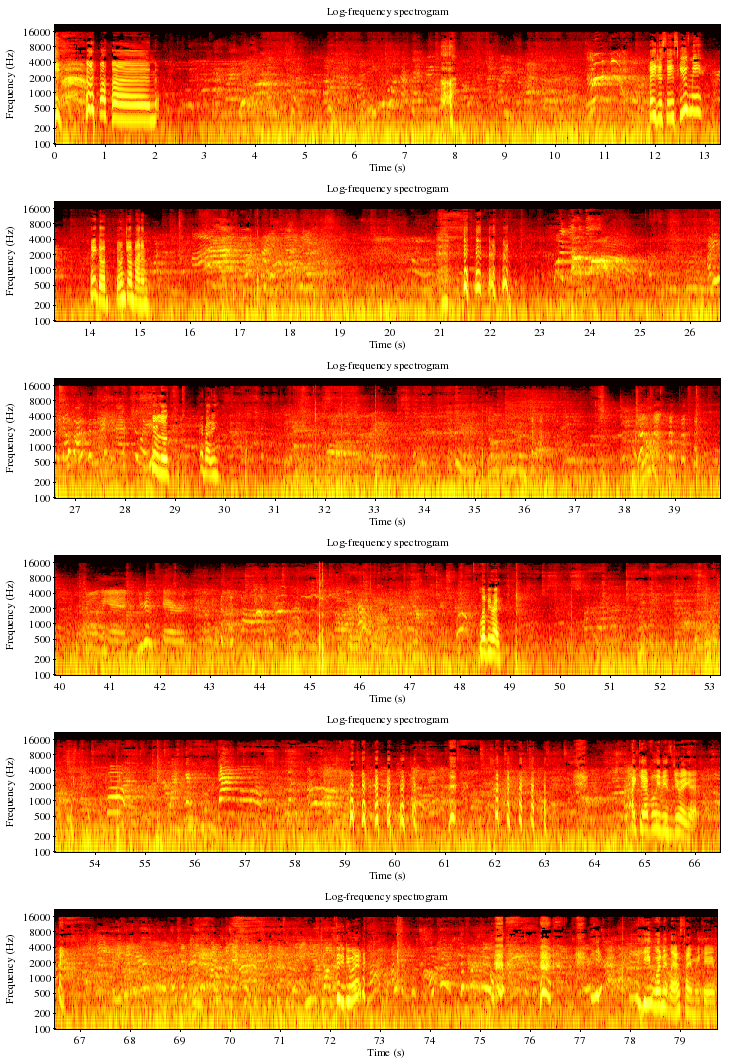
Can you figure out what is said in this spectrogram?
Come on. Hey, just say, excuse me. There you go. Don't jump on him. Here, Luke. Here, buddy. Livy Ray. I can't believe he's doing it. Did he do it? He, won it last time we came.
